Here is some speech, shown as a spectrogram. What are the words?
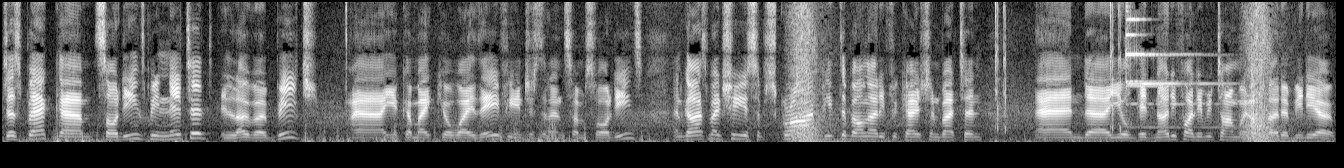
Just back, um, sardines being netted, Illovo Beach. Uh, you can make your way there if you're interested in some sardines. And guys, make sure you subscribe, hit the bell notification button, and uh, you'll get notified every time we upload a video.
